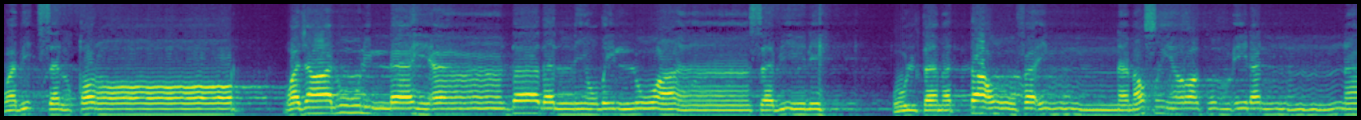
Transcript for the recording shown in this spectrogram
وَبِئْسَ الْقَرَارُ. وَجَعَلُوا لِلَّهِ أَندَادًا لِّيُضِلُّوا عَن سَبِيلِهِ ۗ. قُلْ تَمَتَّعُوا فَإِنَّ مَصِيرَكُمْ إِلَى النَّارِ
